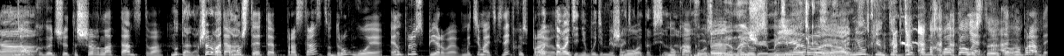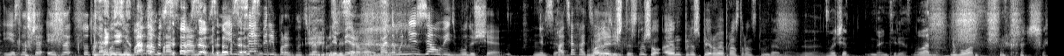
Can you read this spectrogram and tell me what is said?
А, Наука говорит, что это шарлатанство. Ну да, да, шарлатанство. Потому что это пространство другое. N плюс первое в математике. Знаете, какое есть правило? Вот давайте не будем мешать вот, Вот. это все. Ну как? Господи, N она плюс еще и математикой занималась. Анюткин, ты где понахваталась-то а, этого? ну правда, если, если кто-то находится в этом пространстве, нельзя перепрыгнуть в N плюс первое. Поэтому нельзя увидеть будущее. Нельзя. Хотя хотелось. Валерич, ты слышал? N плюс первое пространство. Да, да, да, звучит, да, интересно. Ладно, Вот. хорошо.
